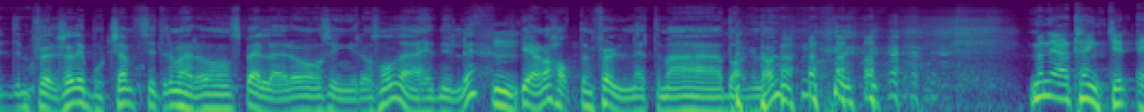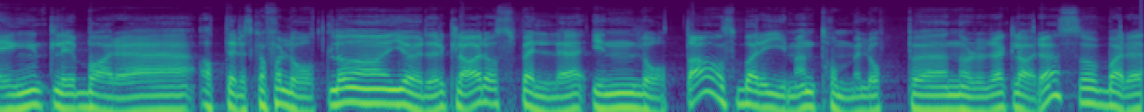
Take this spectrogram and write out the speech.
De føler seg litt bortskjemt. Sitter de her og spiller og synger og sånn. Det er helt nydelig. Skulle gjerne hatt dem følgende etter meg dagen lang. Men jeg tenker egentlig bare at dere skal få lov til å gjøre dere klar og spille inn låta, og så bare gi meg en tommel opp eh, når dere er klare. Så bare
